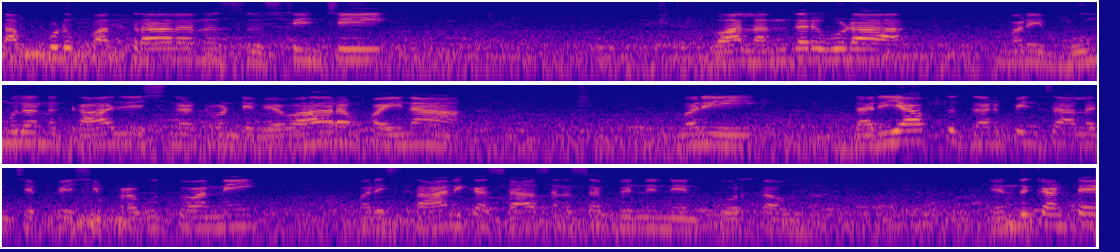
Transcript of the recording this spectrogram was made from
తప్పుడు పత్రాలను సృష్టించి వాళ్ళందరూ కూడా మరి భూములను కాజేసినటువంటి వ్యవహారం పైన మరి దర్యాప్తు జరిపించాలని చెప్పేసి ప్రభుత్వాన్ని మరి స్థానిక శాసనసభ్యుని నేను కోరుతా ఉన్నాను. ఎందుకంటే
